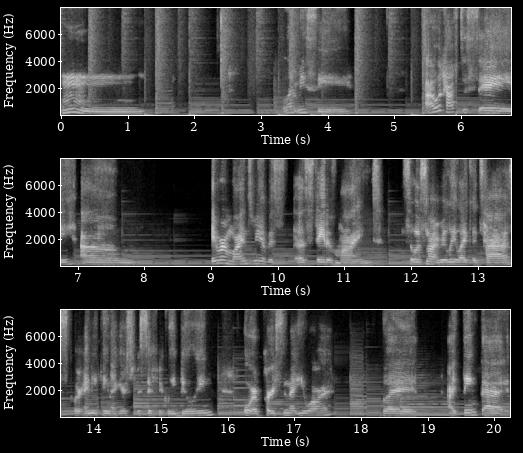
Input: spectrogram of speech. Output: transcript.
Hmm. let me see. I would have to say um, it reminds me of a, a state of mind. So it's not really like a task or anything that you're specifically doing or a person that you are. But I think that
